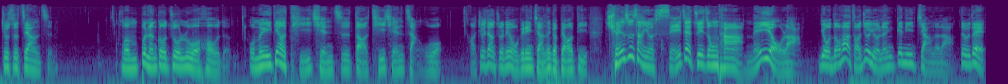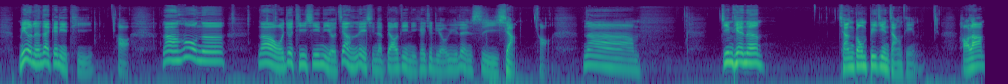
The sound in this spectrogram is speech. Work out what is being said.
就是这样子。我们不能够做落后的，我们一定要提前知道、提前掌握。好，就像昨天我跟你讲那个标的，全市场有谁在追踪它啊？没有啦，有的话早就有人跟你讲了啦，对不对？没有人在跟你提。好，然后呢，那我就提醒你，有这样类型的标的，你可以去留意认识一下。好，那今天呢，强攻逼近涨停。好啦，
